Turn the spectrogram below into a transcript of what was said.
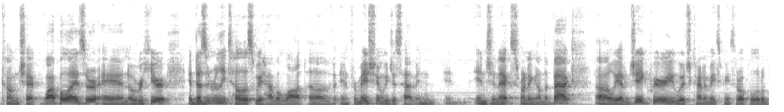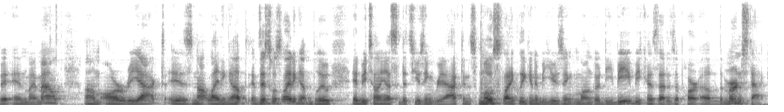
come check Wappalyzer and over here, it doesn't really tell us we have a lot of information. We just have in, in, Nginx running on the back. Uh, we have jQuery, which kind of makes me throw up a little bit in my mouth. Um, our React is not lighting up. If this was lighting up blue, it'd be telling us that it's using React and it's most likely going to be using MongoDB because that is a part of the MERN stack.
